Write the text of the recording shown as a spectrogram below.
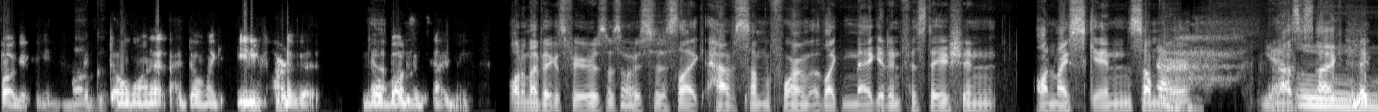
bug in me. I don't want it. I don't like any part of it. No Yeah, bugs inside me. One of my biggest fears was always to just like have some form of like maggot infestation on my skin somewhere. And I yeah. was just like, Ooh.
